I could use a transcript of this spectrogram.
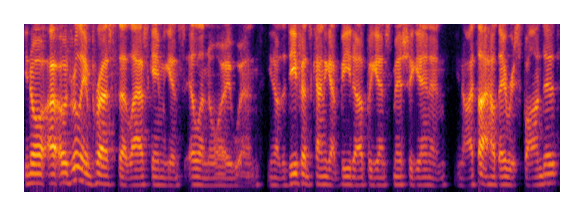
you know, I, I was really impressed that last game against Illinois when, you know, the defense kind of got beat up against Michigan. And, you know, I thought how they responded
